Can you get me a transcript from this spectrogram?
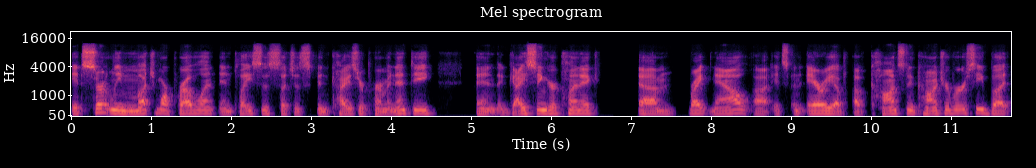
It's certainly much more prevalent in places such as in Kaiser Permanente and the Geisinger Clinic. Um, right now, uh, it's an area of, of constant controversy, but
